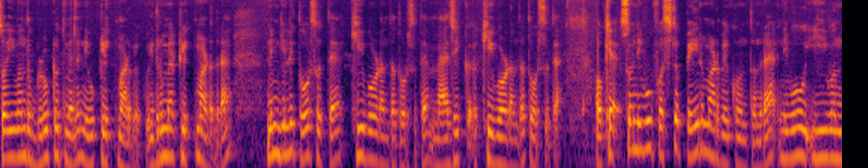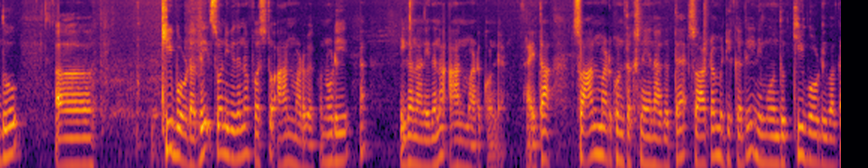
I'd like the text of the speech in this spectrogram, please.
ಸೊ ಈ ಒಂದು ಬ್ಲೂಟೂತ್ ಮೇಲೆ ನೀವು ಕ್ಲಿಕ್ ಮಾಡಬೇಕು. ಇದ್ರ ಮೇಲೆ ಕ್ಲಿಕ್ ಮಾಡಿದ್ರೆ ನಿಮಗಿಲ್ಲಿ ತೋರಿಸುತ್ತೆ ಕೀಬೋರ್ಡ್ ಅಂತ ತೋರಿಸುತ್ತೆ ಮ್ಯಾಜಿಕ್ ಕೀಬೋರ್ಡ್ ಅಂತ ತೋರಿಸುತ್ತೆ. ಓಕೆ ಸೊ ನೀವು ಫಸ್ಟ್ ಪೇರ್ ಮಾಡಬೇಕು ಅಂತಂದರೆ, ನೀವು ಈ ಒಂದು ಕೀಬೋರ್ಡಲ್ಲಿ ಸೊ ನೀವು ಇದನ್ನು ಫಸ್ಟು ಆನ್ ಮಾಡಬೇಕು. ನೋಡಿ ಈಗ ನಾನು ಇದನ್ನು ಆನ್ ಮಾಡಿಕೊಂಡೆ. ಆಯಿತಾ? ಸೊ ಆನ್ ಮಾಡ್ಕೊಂಡ ತಕ್ಷಣ ಏನಾಗುತ್ತೆ? ಸೊ ಆಟೋಮೆಟಿಕಲಿ ನಿಮ್ಮ ಒಂದು ಕೀಬೋರ್ಡ್ ಇವಾಗ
